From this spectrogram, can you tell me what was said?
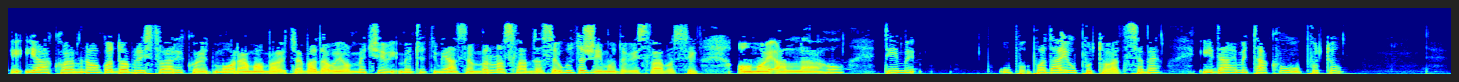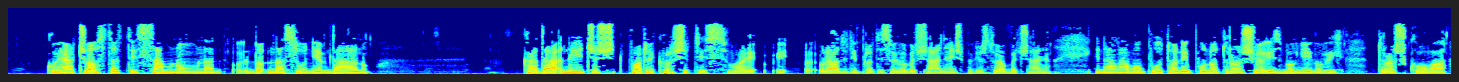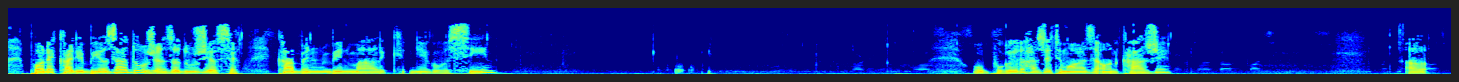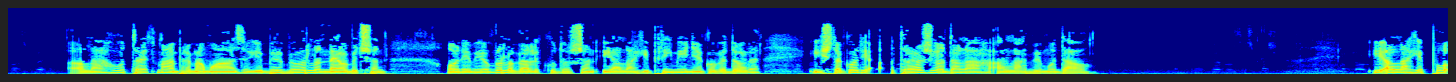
i jako je mnogo dobrih stvari koje moram obaviti, treba da ovaj omeći, međutim ja sam vrlo slab da se uzdržim od ovih slabosti. O moj Allahu, ti mi up, podaj uputu od sebe i daj mi takvu uputu koja će ostati sa mnom na, na sudnjem danu kada nećeš prekvršiti svoje, raditi protiv svojih obećanja i špekeš svoje obećanja. I na lavom putu on je puno trošio i zbog njegovih troškova ponekad je bio zadužen, zadužio se. Kabin bin Malik, njegov sin, u pogledu Hazreti Moaza on kaže Al, Allahov tretman prema Moazu je bio, bio vrlo neobičan. On je bio vrlo velikodušan i Allah je primio njegove dove i šta god je tražio od Allaha, Allah bi mu dao. I Allah je po,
